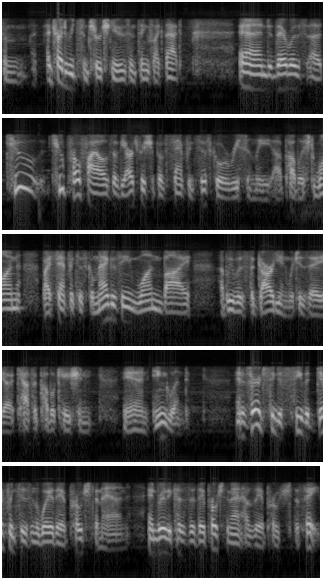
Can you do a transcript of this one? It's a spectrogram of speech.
some. I tried to read some church news and things like that, and there was uh, two two profiles of the Archbishop of San Francisco recently uh, published. One by San Francisco Magazine, one by I believe it was the Guardian, which is a uh, Catholic publication in England. And it's very interesting to see the differences in the way they approach the man, and really because they approach the man how they approach the faith.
